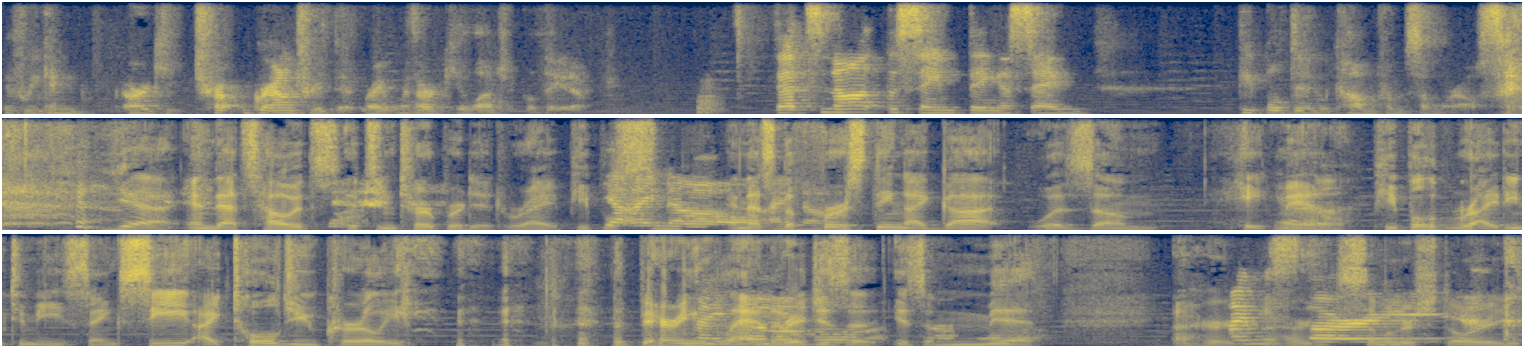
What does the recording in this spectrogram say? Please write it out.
if we can arche- tr- ground truth it right with archaeological data. That's not the same thing as saying people didn't come from somewhere else. yeah, and that's how it's it's interpreted, right? People Yeah, I know, And that's I the know. first thing I got was um hate Yeah. mail. People writing to me saying, "See, I told you, Kurly. the Bering I Land know. Bridge is a is a myth." I heard I'm I heard sorry. similar stories.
